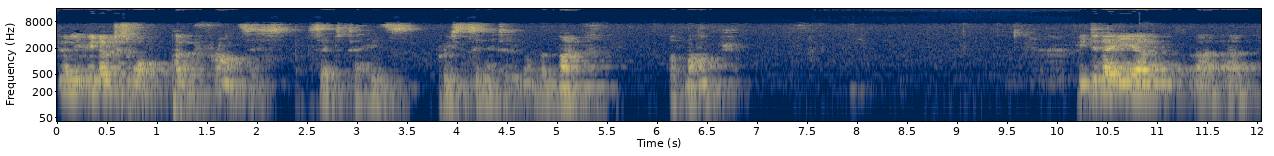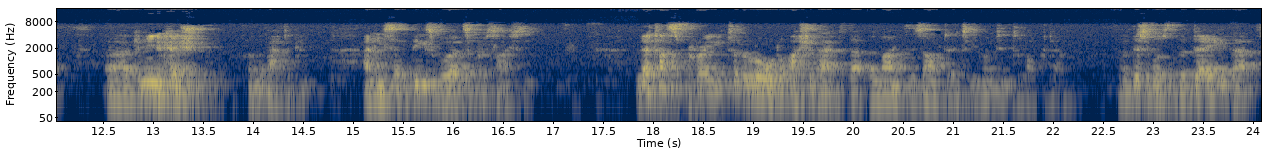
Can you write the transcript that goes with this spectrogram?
Do if you notice what Pope Francis said to his priests in Italy on the 9th of March? He did a, um, uh, uh, uh, communication from the Vatican, and he said these words precisely let us pray to the Lord, I should add, that the 9th is after Italy went into lockdown. Now, this was the day that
